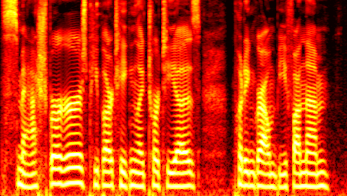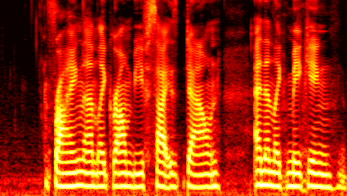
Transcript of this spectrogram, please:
smash burgers? People are taking like tortillas, putting ground beef on them, frying them like ground beef size down, and then like making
